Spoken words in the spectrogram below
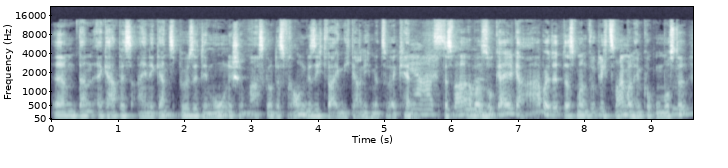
ähm, dann ergab es eine ganz böse dämonische Maske und das Frauengesicht war eigentlich gar nicht mehr zu erkennen. Ja, das war cool. aber so geil gearbeitet, dass man wirklich zweimal hingucken musste. Mhm.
